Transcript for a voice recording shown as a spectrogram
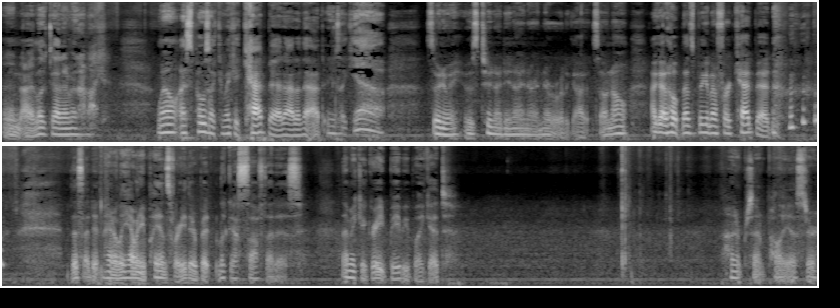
And I looked at him and I'm like, well, I suppose I can make a cat bed out of that. And he's like, yeah. So anyway, it was two ninety nine, or I never would have got it. So no, I gotta hope that's big enough for a cat bed. This I didn't really have any plans for either, but look how soft that is. That make a great baby blanket. 100% polyester.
